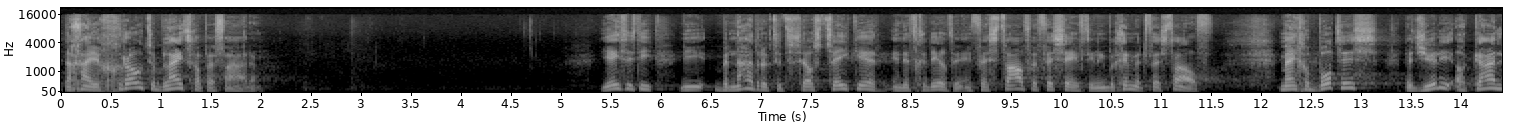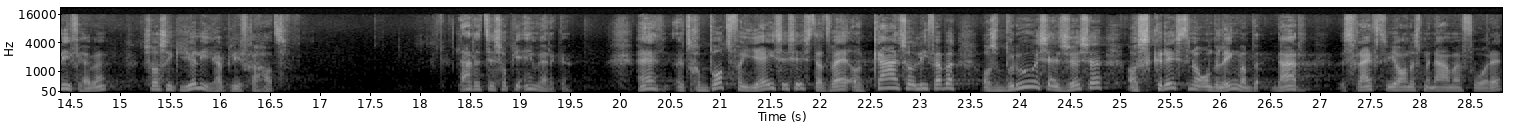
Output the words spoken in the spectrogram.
dan ga je grote blijdschap ervaren. Jezus die, die benadrukt het zelfs twee keer in dit gedeelte, in vers 12 en vers 17. Ik begin met vers 12. Mijn gebod is dat jullie elkaar lief hebben zoals ik jullie heb lief gehad. Laat het eens op je inwerken. het gebod van Jezus is dat wij elkaar zo lief hebben als broers en zussen, als christenen onderling, want daar schrijft Johannes met name voor,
